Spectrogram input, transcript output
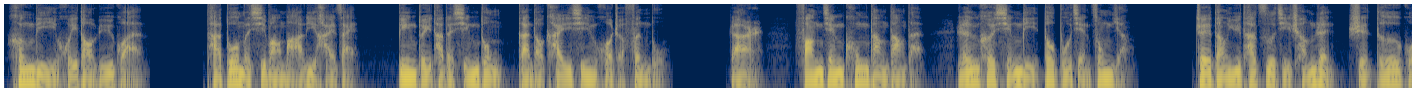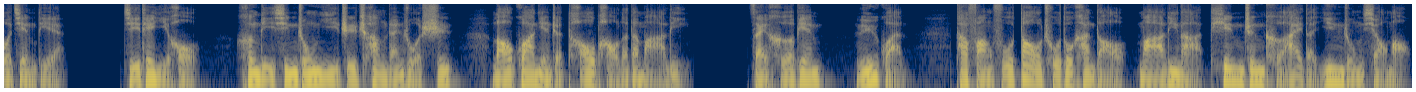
亨利回到旅馆。他多么希望玛丽还在，并对他的行动感到开心或者愤怒。然而，房间空荡荡的，人和行李都不见踪影。这等于他自己承认是德国间谍。几天以后。亨利心中一直怅然若失，老挂念着逃跑了的玛丽。在河边旅馆，他仿佛到处都看到玛丽那天真可爱的音容笑貌。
